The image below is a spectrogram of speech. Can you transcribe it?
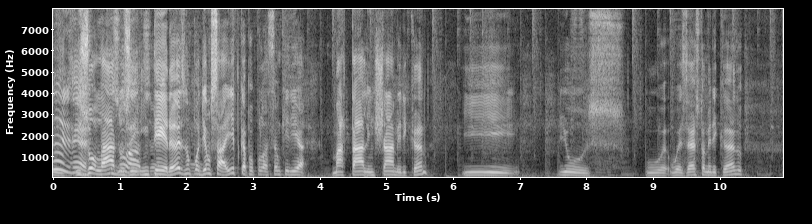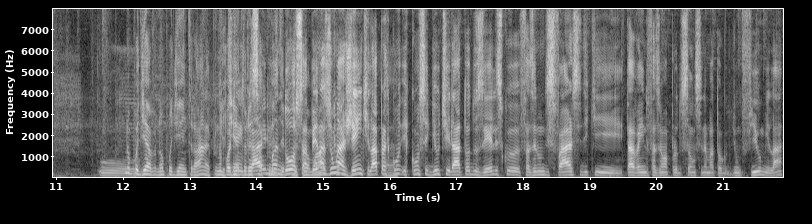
É, é, isolados, isolados, em, em é. Teherã, eles não podiam sair porque a população queria matar, linchar americano. E, e os, o, o exército americano. O, Não podia, não podia entrar, né? Porque não podia tinha toda essa entrar e mandou só apenas um agente lá para e conseguiu tirar todos eles fazendo um disfarce de que estava indo fazer uma produção cinematográfica de um filme lá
